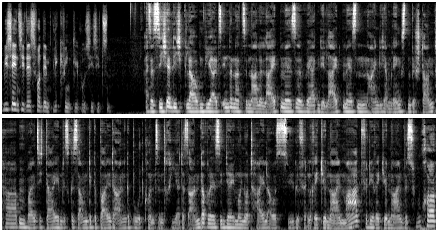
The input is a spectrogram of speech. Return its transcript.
wie sehen Sie das von dem Blickwinkel, wo Sie sitzen? Also sicherlich glauben wir als internationale Leitmesse werden die Leitmessen eigentlich am längsten Bestand haben, weil sich da eben das gesamte geballte Angebot konzentriert. Das andere sind ja immer nur Teilauszüge für den regionalen Markt, für die regionalen Besucher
